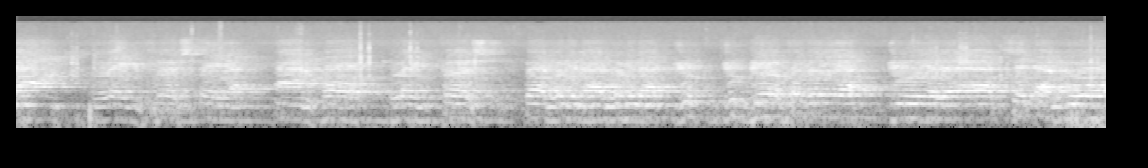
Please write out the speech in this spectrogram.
down, leg first there, and haul, leg first. There, look at that, look at that, beautiful there, Julia there, sit and more.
